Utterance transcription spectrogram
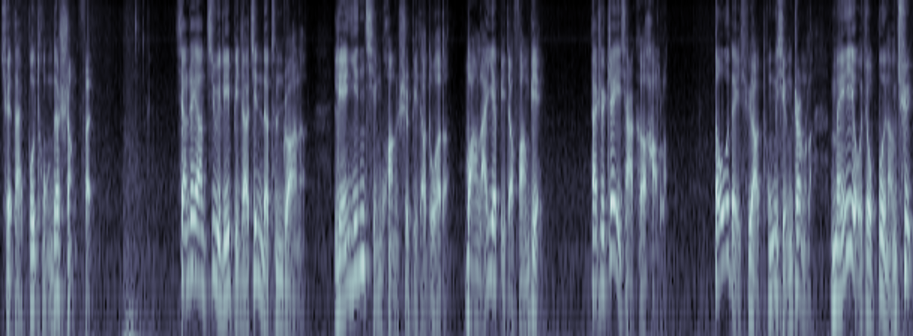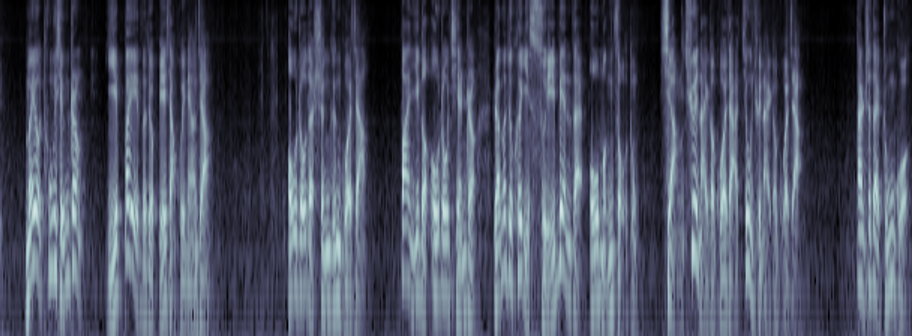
却在不同的省份。像这样距离比较近的村庄呢，联姻情况是比较多的，往来也比较方便。但是这下可好了。都得需要通行证了，没有就不能去，没有通行证，一辈子就别想回娘家。欧洲的申根国家办一个欧洲签证，人们就可以随便在欧盟走动，想去哪个国家就去哪个国家。但是在中国，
